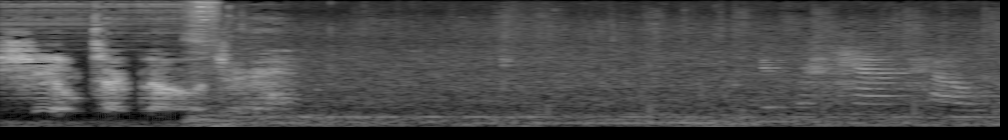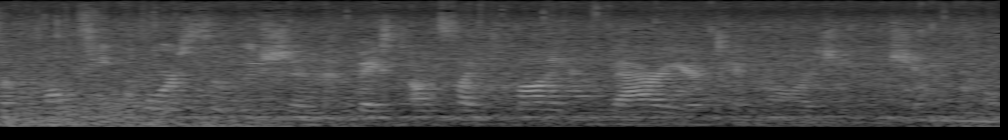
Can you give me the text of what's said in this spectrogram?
Shield technology. It's a handheld, multi-core solution based on cyclonic barrier technology, Jackal.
